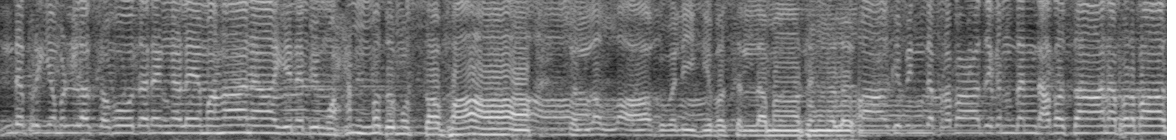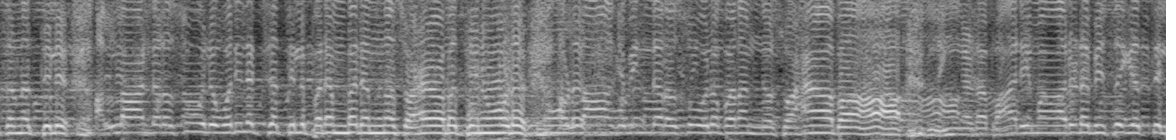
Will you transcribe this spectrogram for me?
എന്റെ പ്രിയമുള്ള സഹോദരങ്ങളെ മഹാനായ നബി മുഹമ്മദ് മുസ്തഫ സല്ലല്ലാഹു അലൈഹി വസല്ലമ തങ്ങൾ. പ്രവാചകൻ തന്റെ അവസാന പ്രഭാഷണത്തിൽ അള്ളാന്റെ റസൂൽ ഒരു ലക്ഷത്തിൽ പരം വരുന്ന അള്ളാഹുവിന്റെ റസൂൽ പറഞ്ഞു സ്വഹാബ നിങ്ങളുടെ ഭാര്യമാരുടെ വിഷയത്തിൽ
